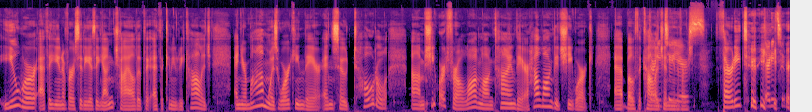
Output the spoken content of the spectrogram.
you were at the university as a young child at the at the community college, and your mom was working there, and so total. Um, she worked for a long, long time there. How long did she work at both the college and the university? Years. 32 years. 32.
